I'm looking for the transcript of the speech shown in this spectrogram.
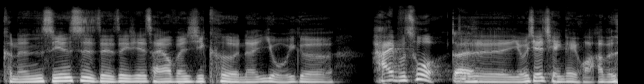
可能实验室的这些材料分析可能有一个还不错，对对对，有一些钱可以花，不是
